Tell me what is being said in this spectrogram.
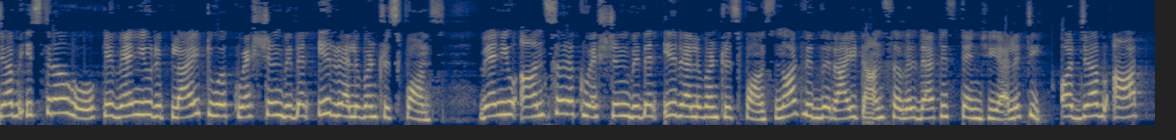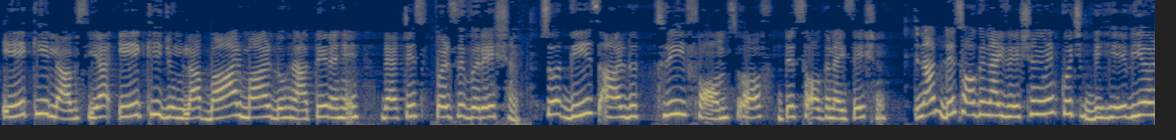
جب اس طرح ہو کہ when you reply to a question with an irrelevant response when you answer a question with an not response not with the right answer will tangiality. اور جب آپ ایک ہی لفظ یا ایک ہی جملہ بار بار دہراتے رہیں that is perseveration so these are the three forms of disorganisation جناب ڈس آرگنائزیشن میں کچھ بہیوئر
